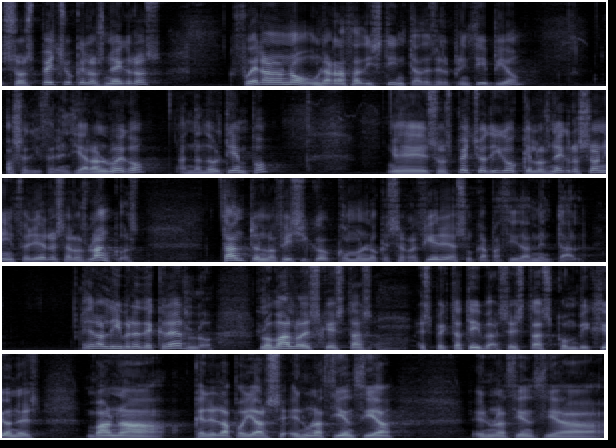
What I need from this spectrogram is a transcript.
sospecho que los negros fueran o no una raza distinta desde el principio, o se diferenciaran luego, andando el tiempo, eh, sospecho, digo, que los negros son inferiores a los blancos, tanto en lo físico como en lo que se refiere a su capacidad mental. Era libre de creerlo. Lo malo es que estas expectativas, estas convicciones, van a querer apoyarse en una ciencia, en una ciencia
